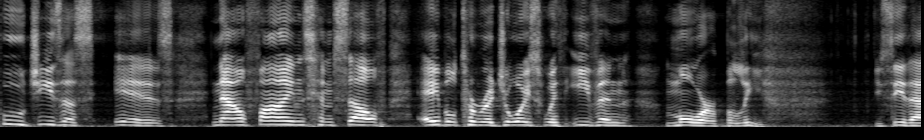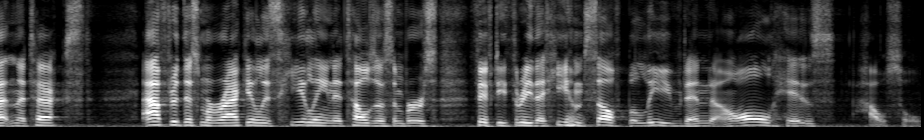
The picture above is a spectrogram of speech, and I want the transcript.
who Jesus is now finds himself able to rejoice with even more belief. You see that in the text? After this miraculous healing, it tells us in verse 53 that he himself believed and all his household.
